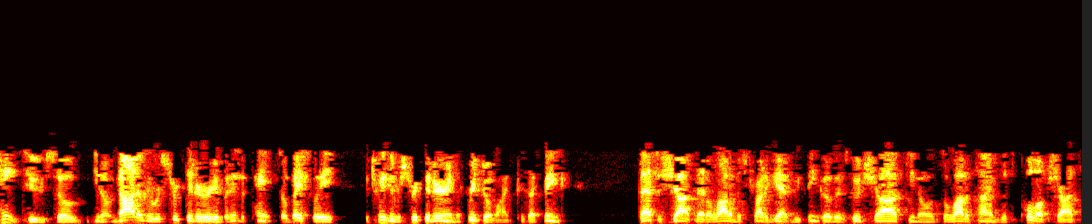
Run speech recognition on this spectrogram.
paint too. So you know, not in the restricted area, but in the paint. So basically between the restricted area and the free throw line, because I think that's a shot that a lot of us try to get. We think of as good shots. You know, it's a lot of times it's pull up shots.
